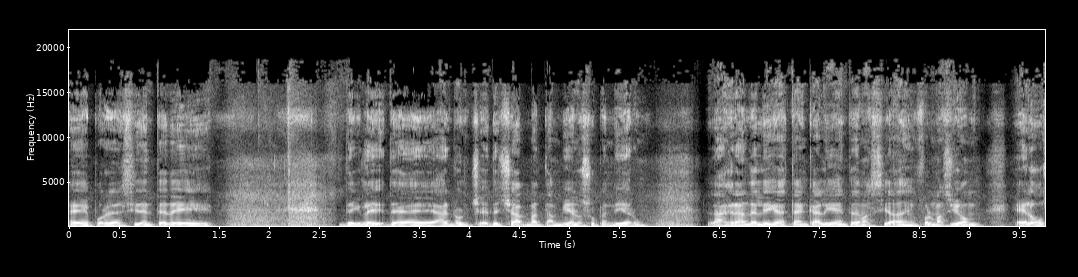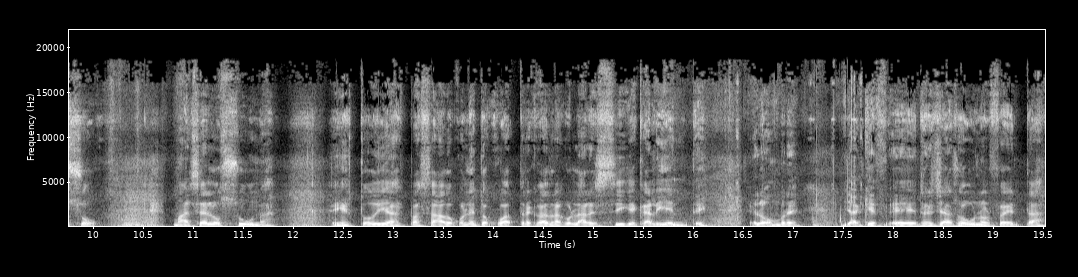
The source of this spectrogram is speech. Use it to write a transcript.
eh, por el accidente de, de, de, Chapman, también lo suspendieron. Las grandes ligas están calientes, demasiada información. El oso, Marcelo Zuna, en estos días pasados con estos tres cuadrangulares, sigue caliente el hombre, ya que eh, rechazó una oferta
